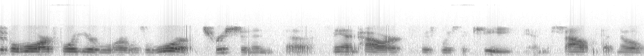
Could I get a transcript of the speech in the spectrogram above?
Civil War, Four-Year War, was a war of attrition, and uh, manpower was, was the key. And the South had no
